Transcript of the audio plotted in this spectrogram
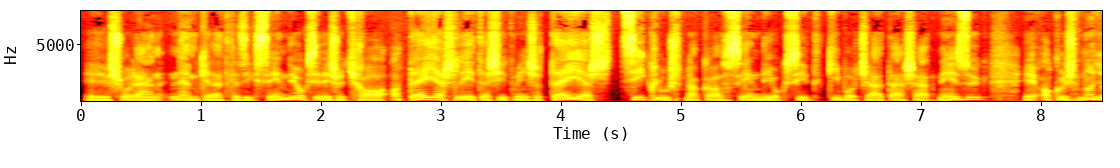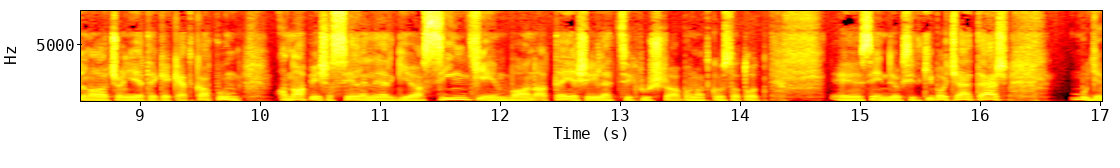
eh, során nem keletkezik széndiokszid, és hogyha a teljes létesítmény és a teljes ciklusnak a széndiokszid kibocsátását nézzük, akkor is nagyon alacsony értékeket kapunk. A nap és a szélenergia szintjén van a teljes életciklusra vonatkoztatott széndiokszid kibocsátás, ugye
